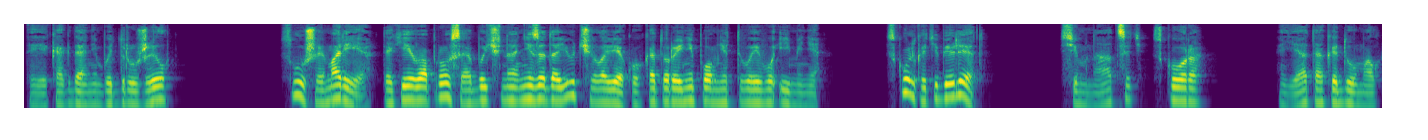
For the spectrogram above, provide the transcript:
Ты когда-нибудь дружил? Слушай, Мария, такие вопросы обычно не задают человеку, который не помнит твоего имени. Сколько тебе лет? Семнадцать, скоро. Я так и думал.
